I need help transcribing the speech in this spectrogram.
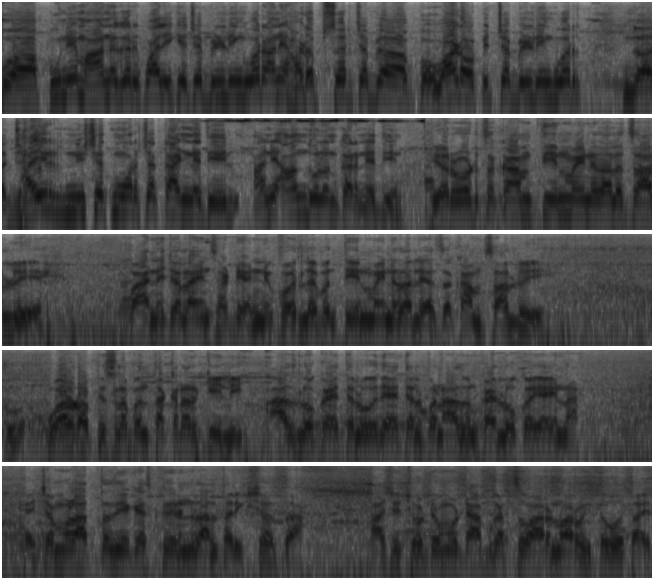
पुणे महानगरपालिकेच्या बिल्डिंगवर आणि हडपसरच्या वार्ड ऑफिसच्या बिल्डिंगवर न- जाहीर निषेध मोर्चा काढण्यात येईल आणि आंदोलन करण्यात येईल. हे रोडचं काम तीन महिने झालं चालू आहे. पाण्याच्या लाईनसाठी यांनी खोदलं पण तीन महिने झाले याचं काम चालू आहे. वॉर्ड ऑफिसला पण तक्रार केली. आज लोक येतील उद्या येतील पण अजून काय लोक येईना. ह्याच्यामुळं आत्ताच एक ॲक्सिडेंट झाला होता रिक्षाचा. असे छोटे मोठे अपघात वारंवार इथं होत आहेत.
